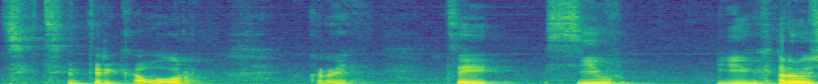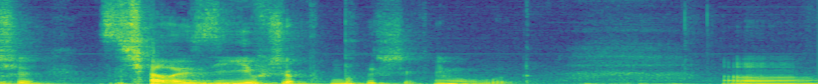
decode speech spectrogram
Це, це триколор. Цей сів і, коротше, спочатку з'їв, щоб поближче к ньому бути. О.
